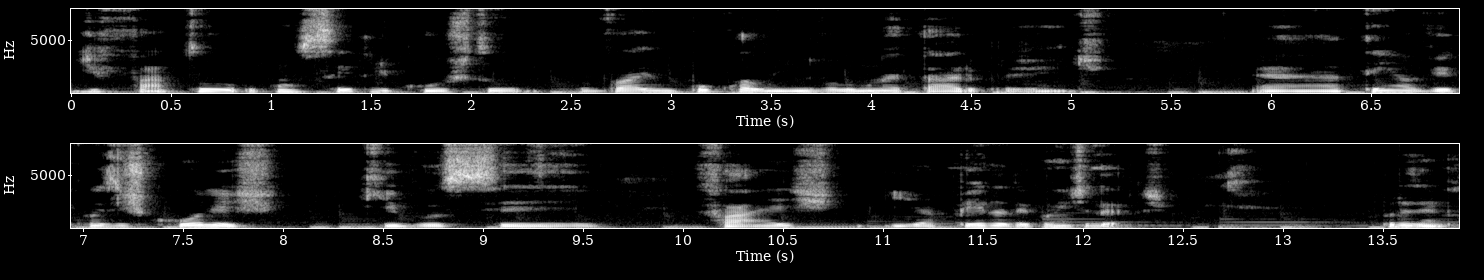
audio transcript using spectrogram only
de fato o conceito de custo vai um pouco além do valor monetário para gente. Uh, tem a ver com as escolhas que você faz e a perda decorrente delas. Por exemplo,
